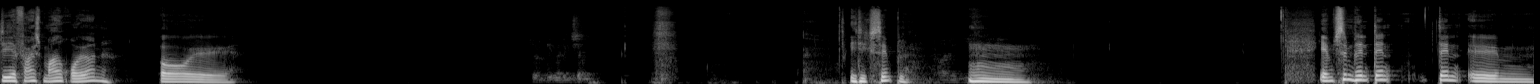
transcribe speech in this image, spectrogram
Det er faktisk meget rørende. Og øh, et eksempel. Mm. Jamen simpelthen den, den øh,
